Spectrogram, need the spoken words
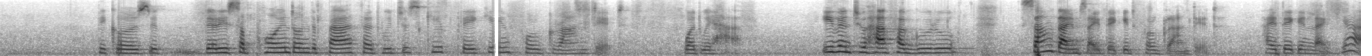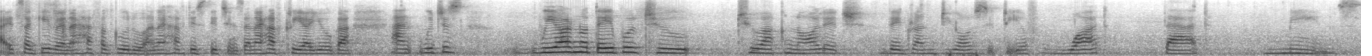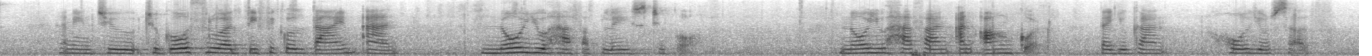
because it, there is a point on the path that we just keep taking for granted what we have. Even to have a guru, sometimes I take it for granted. I take it like, yeah, it's a given. I have a guru and I have these teachings and I have Kriya Yoga. And we just, we are not able to, to acknowledge the grandiosity of what that means. I mean, to, to go through a difficult time and know you have a place to go. Know you have an, an anchor that you can hold yourself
